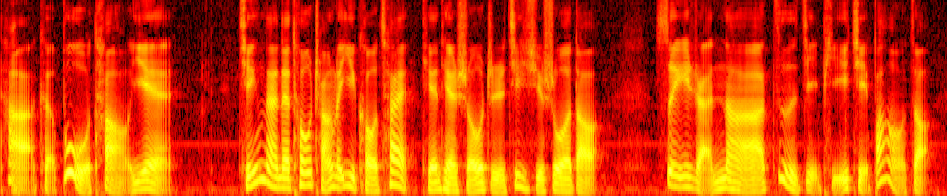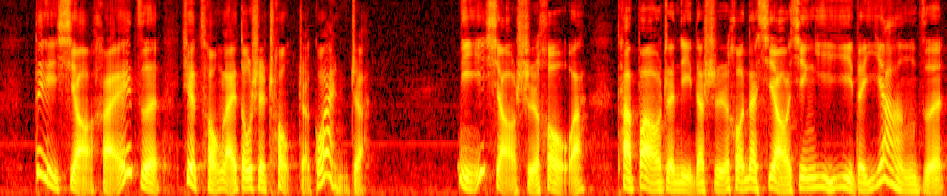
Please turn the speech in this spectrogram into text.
他可不讨厌。秦奶奶偷尝了一口菜，舔舔手指，继续说道：“虽然呐，自己脾气暴躁，对小孩子却从来都是宠着惯着。你小时候啊，他抱着你的时候那小心翼翼的样子，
